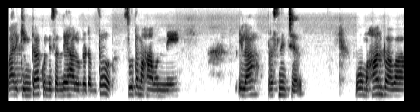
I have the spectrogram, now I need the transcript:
వారికి ఇంకా కొన్ని సందేహాలు ఉండటంతో సూత మహాముని ఇలా ప్రశ్నించారు. ఓ మహానుభావ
